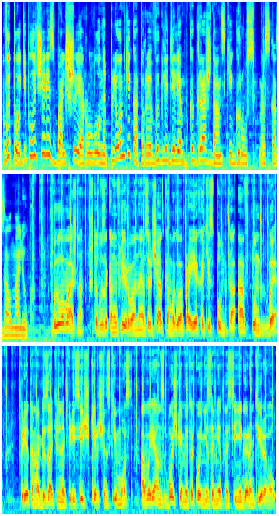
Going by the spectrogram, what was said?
В итоге получились большие рулоны пленки, которые выглядели как гражданский груз, рассказал Малюк. Было важно, чтобы закамуфлированная взрывчатка могла проехать из пункта А в пункт Б, при этом обязательно пересечь Керченский мост, а вариант с бочками такой незаметности не гарантировал.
